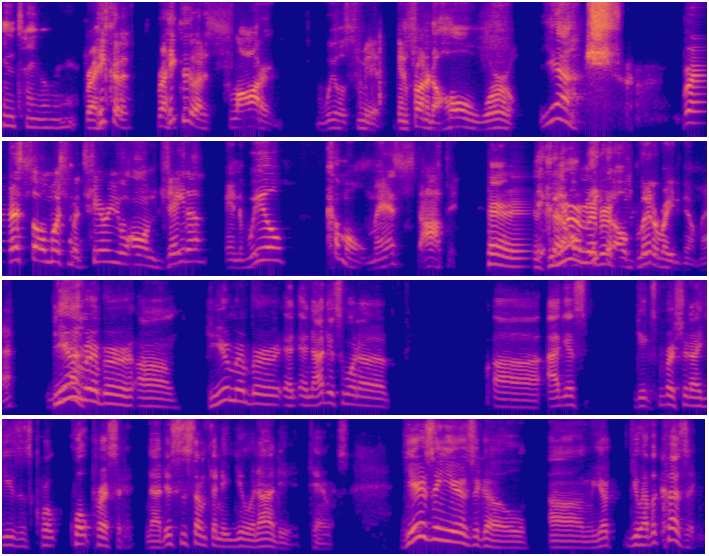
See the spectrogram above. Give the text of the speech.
Entanglement. Right. he could have bro, he could have slaughtered Will Smith in front of the whole world. Yeah. Bro, there's so much material on Jada and Will. Come on, man, stop it. Terrence, do you have remember obliterated them, man. Do you Yeah. remember? Um, do you remember? And, and I just want to, uh, I guess the expression I use is quote quote precedent. Now, this is something that you and I did, Terrence, years and years ago. Um, you you have a cousin,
